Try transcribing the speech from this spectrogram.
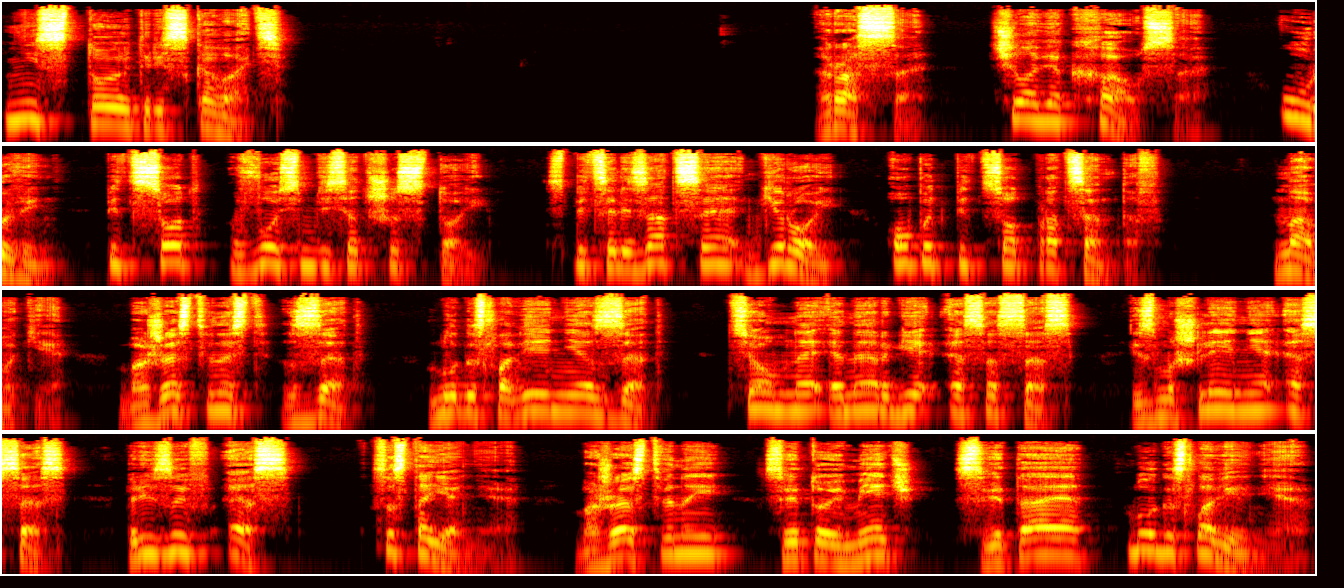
не стоит рисковать. Раса. Человек хаоса. Уровень 586. Специализация Герой. Опыт 500%. Навыки. Божественность Z. Благословение Z. Темная энергия ССС. Измышление СС. Призыв С. Состояние. Божественный, святой меч, святая, благословение.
